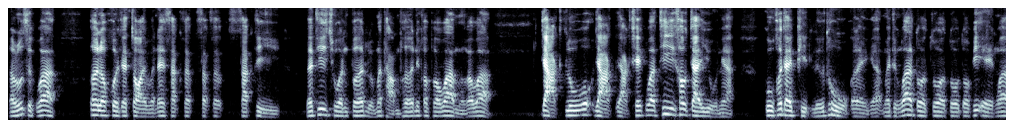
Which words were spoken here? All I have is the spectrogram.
เรารู้สึกว่า เออ เราควรจะจอยมันได้สักสักสักสักสักที และที่ชวนเพิร์ดหรือมาถามเพิร์ดนี่ก็เพราะว่าเหมือนกับว่า อยากรู้อยากอยากเช็คว่าที่เข้าใจอยู่เนี่ย กูเข้าใจผิดหรือถูกอะไรอย่างเงี้ยหมายถึงว่าตัวตัวตัวตัวพี่เองว่า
